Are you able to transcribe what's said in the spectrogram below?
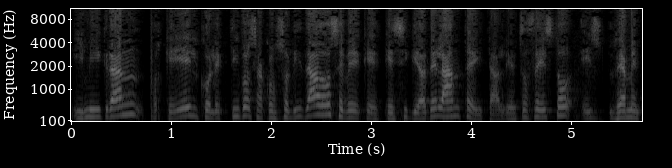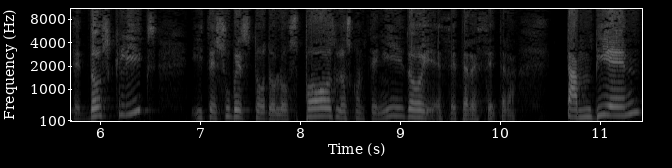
y migran porque el colectivo se ha consolidado, se ve que, que sigue adelante y tal. Entonces esto es realmente dos clics y te subes todos los posts, los contenidos, etcétera, etcétera. También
